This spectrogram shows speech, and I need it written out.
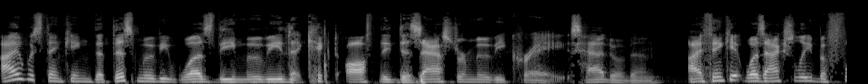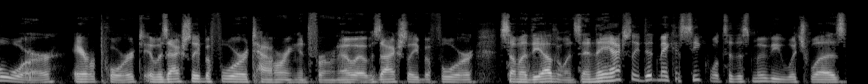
I was thinking that this movie was the movie that kicked off the disaster movie craze. Had to have been. I think it was actually before Airport. It was actually before Towering Inferno. It was actually before some of the other ones. And they actually did make a sequel to this movie, which was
